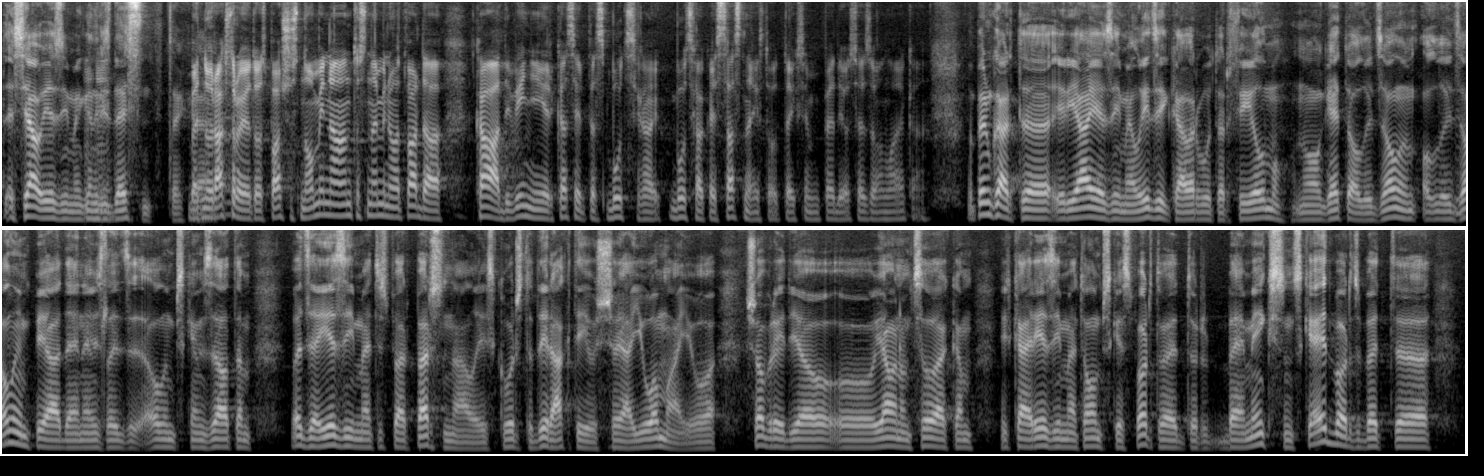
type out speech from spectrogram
Es jau iezīmēju gan arī mm desmit. Bet, nu, raksturojot tos pašus nominantus, neminot vārdā, kādi viņi ir, kas ir tas būtiskākais sasniegts to teiksim, pēdējo sezonu laikā? Nu, pirmkārt, ir jāiezīmē līdzīgi kā varbūt ar filmu no geto līdz, olim, līdz olimpiādē, nevis līdz olimpiskajam zeltam vajadzēja iezīmēt vispār personālijas, kurš tad ir aktīvs šajā jomā. Jo šobrīd jau jaunam cilvēkam ir iezīmēta olimpiskie sporta veidi, tur BMX un skateboards, bet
